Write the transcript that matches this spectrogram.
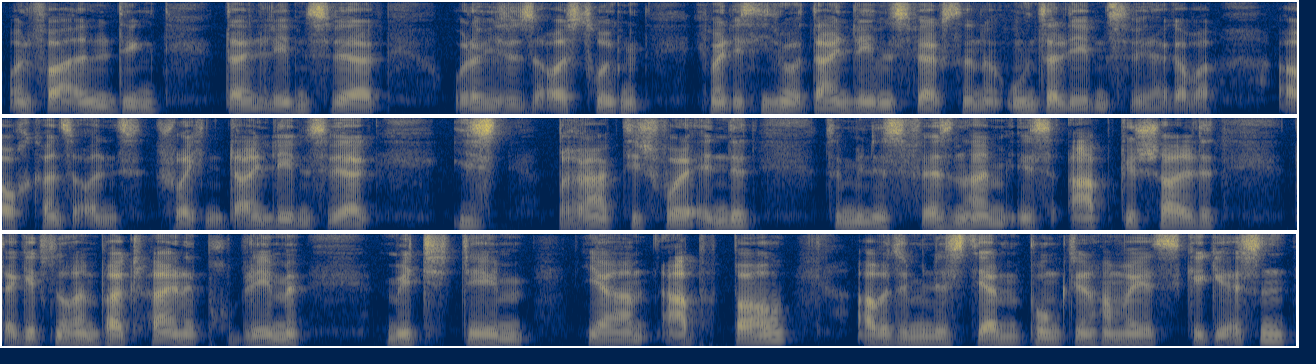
und vor allen Dingen dein Lebenswerk oder wie sie es ausdrücken, ich meine, ist nicht nur dein Lebenswerk, sondern unser Lebenswerk, aber auch ganz ansprechend dein Lebenswerk ist praktisch vollendet. Zumindest Fessenheim ist abgeschaltet. Da gibt es noch ein paar kleine Probleme mit dem ja, Abbau, aber zumindest der Punkt, den haben wir jetzt gegessen.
